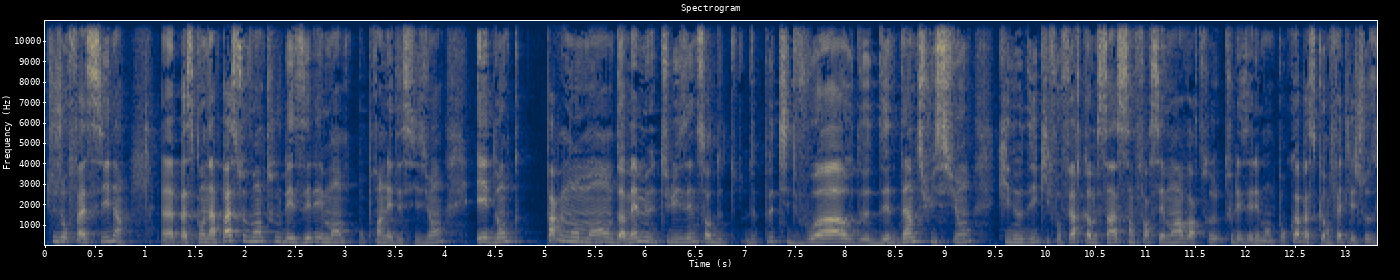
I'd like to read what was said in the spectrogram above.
toujours facile, parce qu'on n'a pas souvent tous les éléments pour prendre les décisions, et donc par moment, on doit même utiliser une sorte de, petite voix ou d'intuition qui nous dit qu'il faut faire comme ça sans forcément avoir tous les éléments. Pourquoi? Parce qu'en fait, les choses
